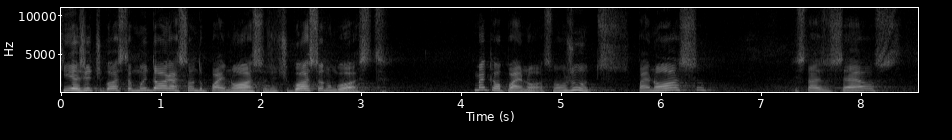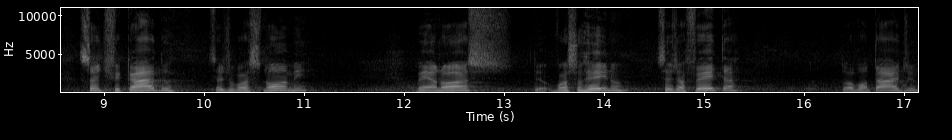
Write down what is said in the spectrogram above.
que a gente gosta muito da oração do Pai Nosso. A gente gosta ou não gosta? Como é que é o Pai Nosso? Vamos juntos? Pai Nosso, que estás nos céus, santificado seja o vosso nome, venha a nós, o vosso reino, seja feita tua vontade,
